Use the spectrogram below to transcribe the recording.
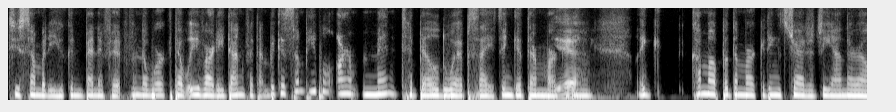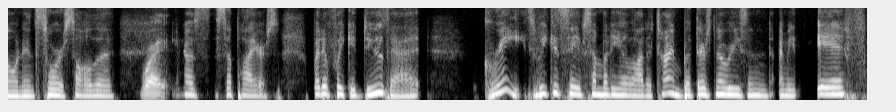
to somebody who can benefit from the work that we've already done for them because some people aren't meant to build websites and get their marketing yeah. like come up with the marketing strategy on their own and source all the right you know suppliers but if we could do that great. We could save somebody a lot of time, but there's no reason. I mean, if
